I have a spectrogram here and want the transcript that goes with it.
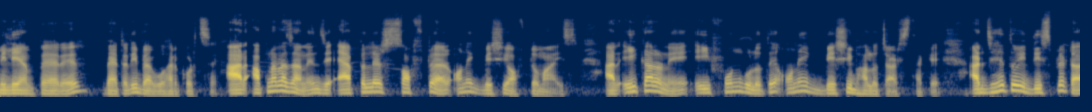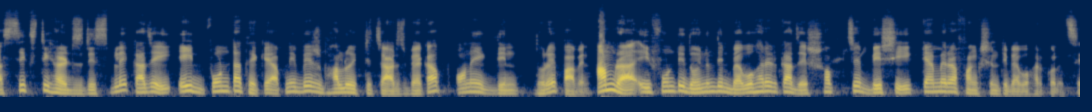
মিলি অ্যাম্পায়ারের ব্যাটারি ব্যবহার করছে। আর আপনারা জানেন যে অ্যাপেলের সফটওয়্যার অনেক বেশি অপটোমাইজড আর এই কারণে এই ফোনগুলোতে অনেক বেশি ভালো চার্জ থাকে। আর যেহেতু এই ডিসপ্লেটা সিক্সটি হার্টস ডিসপ্লে কাজেই এই ফোনটা থেকে আপনি বেশ ভালো একটি চার্জ ব্যাকআপ অনেক দিন ধরে পাবেন। আমরা এই ফোনটি দৈনন্দিন ব্যবহারের কাজে সবচেয়ে বেশি ক্যামেরা ফাংশনটি ব্যবহার করেছি।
